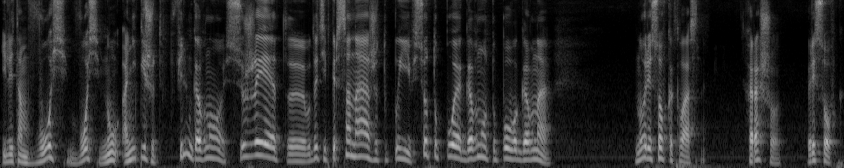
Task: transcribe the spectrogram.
Или там 8, 8. Ну, они пишут, фильм говно, сюжет, э, вот эти персонажи тупые, все тупое говно тупого говна. Но рисовка классная. Хорошо, рисовка.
